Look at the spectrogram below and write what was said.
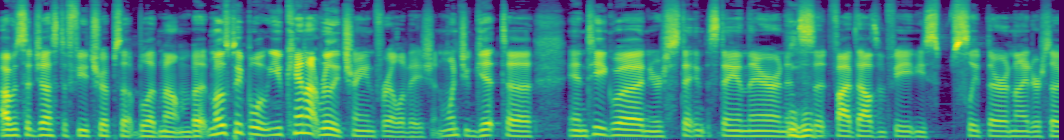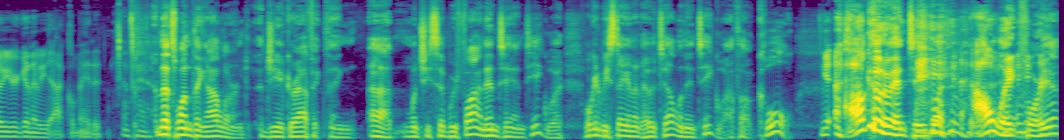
I would suggest a few trips up Blood Mountain, but most people you cannot really train for elevation. Once you get to Antigua and you're stay, staying there and it's at five thousand feet, you s- sleep there a night or so, you're going to be acclimated. Okay. And that's one thing I learned, a geographic thing. Uh, when she said we're flying into Antigua, Antigua. We're going to be staying at a hotel in Antigua. I thought, cool. I'll go to Antigua. I'll wait for you.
